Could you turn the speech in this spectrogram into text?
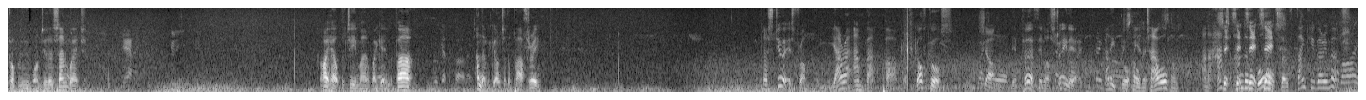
probably wanted a sand wedge. Yeah. Good as you I helped the team out by getting the par, We'll get the par then. and then we go on to the par three. Now Stuart is from Yarrambat Park golf course Shot. near Perth in Australia, and he brought me a it. towel and a hat Sit, sit, and a sit, ball. sit. So thank you very much. Bye.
